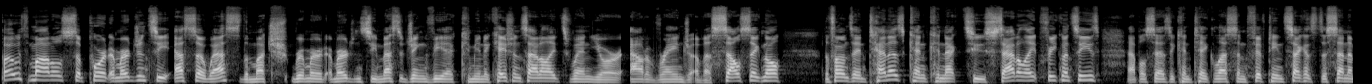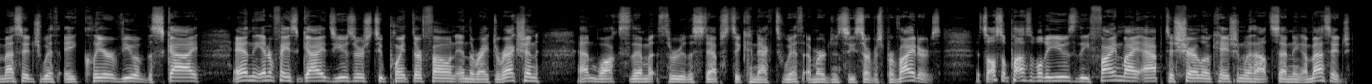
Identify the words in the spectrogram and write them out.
Both models support emergency SOS, the much rumored emergency messaging via communication satellites when you're out of range of a cell signal. The phone's antennas can connect to satellite frequencies. Apple says it can take less than 15 seconds to send a message with a clear view of the sky, and the interface guides users to point their phone in the right direction and walks them through the steps to connect with emergency service providers. It's also possible to use the Find My app to share location without sending a message.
